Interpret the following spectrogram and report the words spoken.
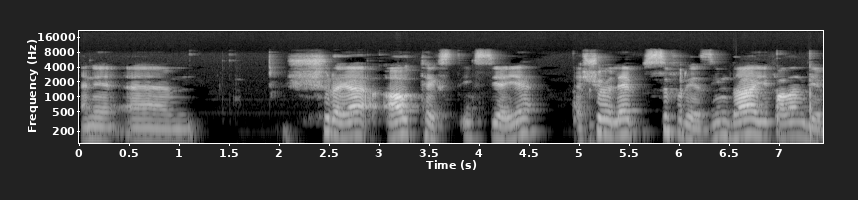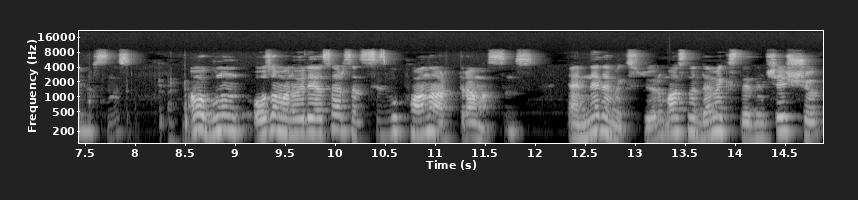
hani şuraya out text xy'ye şöyle 0 yazayım daha iyi falan diyebilirsiniz. Ama bunun o zaman öyle yazarsanız siz bu puanı arttıramazsınız. Yani ne demek istiyorum? Aslında demek istediğim şey şu.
